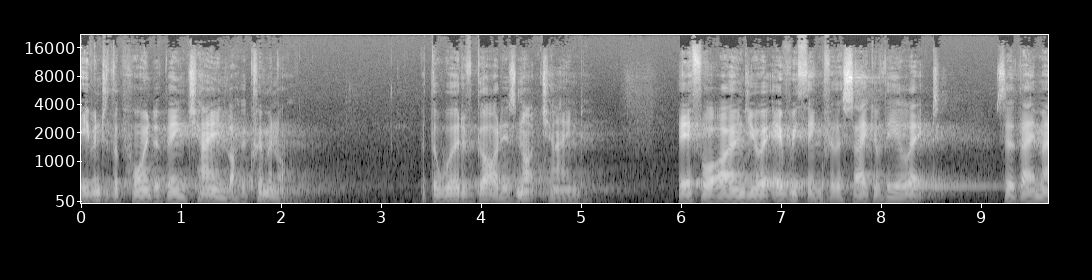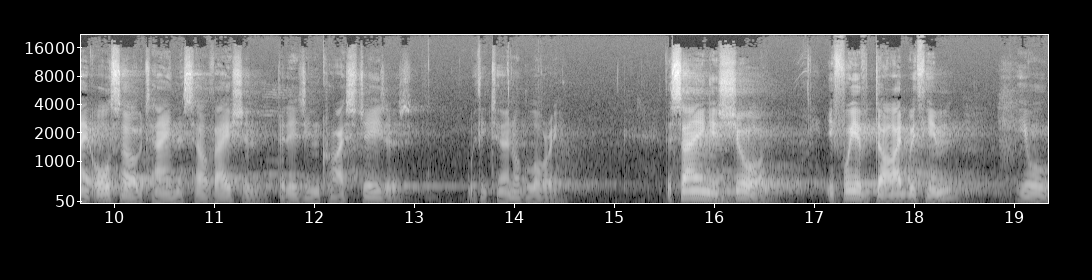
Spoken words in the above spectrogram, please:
even to the point of being chained like a criminal. But the word of God is not chained. Therefore, I endure everything for the sake of the elect, so that they may also obtain the salvation that is in Christ Jesus with eternal glory. The saying is sure if we have died with him, he will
